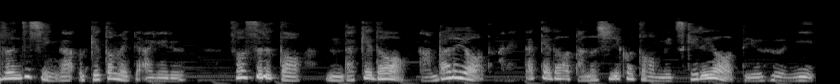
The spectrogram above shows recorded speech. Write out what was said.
分自身が受け止めてあげる。そうすると、んだけど、頑張るよとかね、だけど楽しいことを見つけるよっていうふうに、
